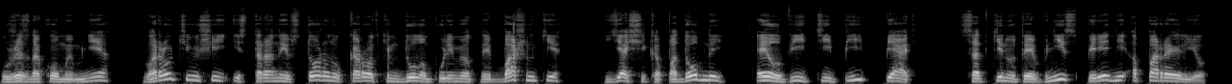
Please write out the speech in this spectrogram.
уже знакомый мне, ворочающий из стороны в сторону коротким дулом пулеметной башенки, ящикоподобный LVTP-5 с откинутой вниз передней аппарелью,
